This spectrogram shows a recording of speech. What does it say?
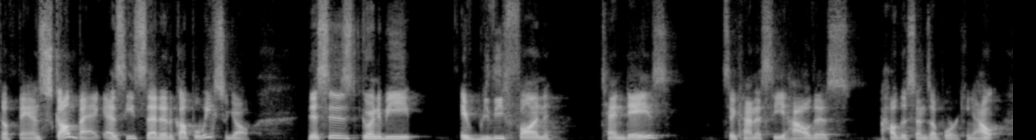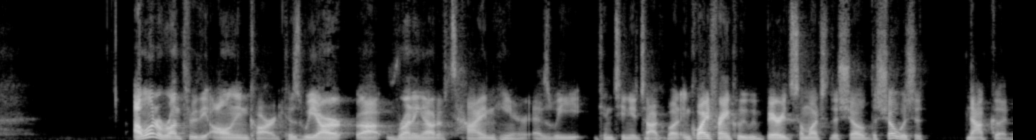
the fan scumbag, as he said it a couple weeks ago. This is going to be a really fun 10 days to kind of see how this how this ends up working out. I want to run through the all-in card because we are uh, running out of time here as we continue to talk about. It. And quite frankly, we buried so much of the show. The show was just not good,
